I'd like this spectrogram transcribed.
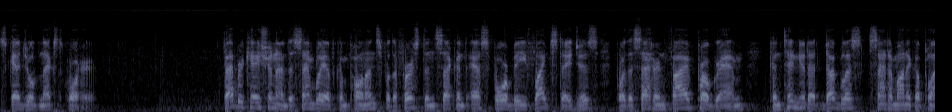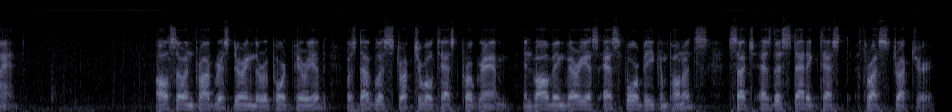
scheduled next quarter. Fabrication and assembly of components for the first and second S4B flight stages for the Saturn V program continued at Douglas Santa Monica plant. Also in progress during the report period was Douglas Structural Test Program involving various S-4B components such as this static test thrust structure.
